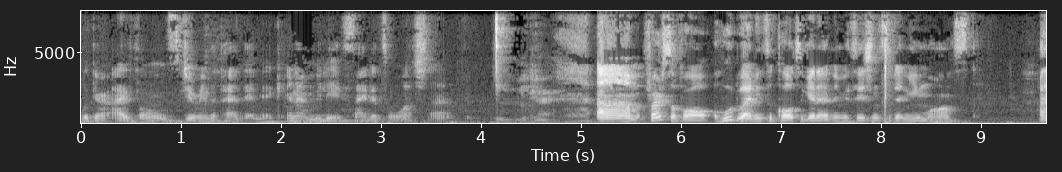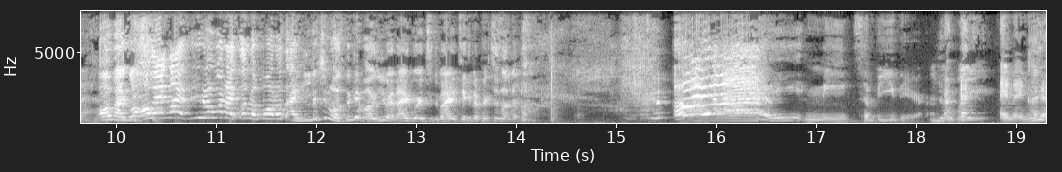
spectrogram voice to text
with their iPhones during the pandemic, and I'm really excited to watch that. Okay. Um, first of all, who do I need to call to get an invitation to the new mosque? I ha- Oh my god! Oh my god! You know when I saw the photos, I literally was thinking about you and I going to Dubai and taking the pictures of the. oh I need to be there. No, wait. and I need Can a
